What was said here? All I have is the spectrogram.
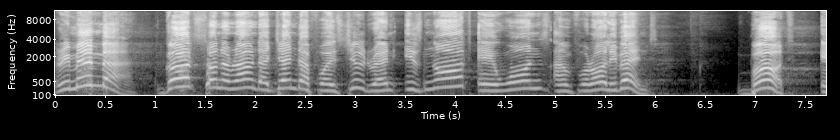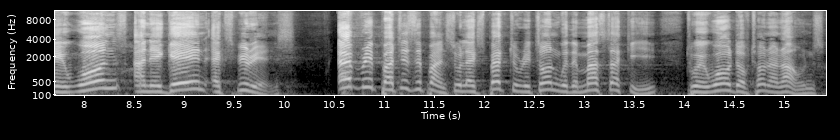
Remember, God's turnaround agenda for his children is not a once and for all event, but a once and again experience. Every participant will expect to return with the master key to a world of turnarounds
